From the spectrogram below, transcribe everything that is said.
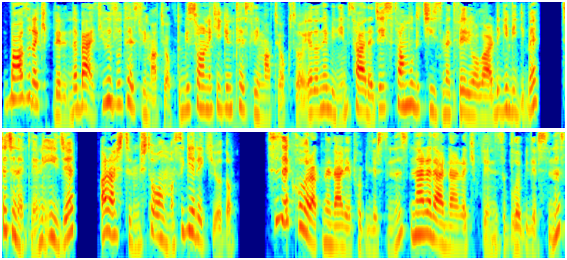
bazı rakiplerinde belki hızlı teslimat yoktu. Bir sonraki gün teslimat yoktu. Ya da ne bileyim sadece İstanbul içi hizmet veriyorlardı gibi gibi seçeneklerini iyice araştırmıştı olması gerekiyordu. Siz ek olarak neler yapabilirsiniz? Nerelerden rakiplerinizi bulabilirsiniz?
